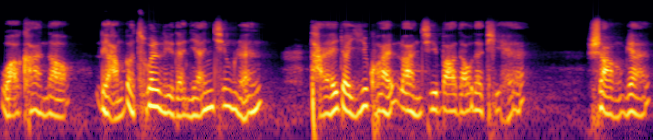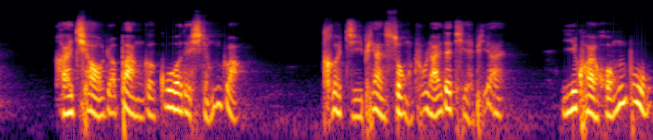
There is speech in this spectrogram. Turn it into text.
我看到两个村里的年轻人抬着一块乱七八糟的铁，上面还翘着半个锅的形状，和几片耸出来的铁片，一块红布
